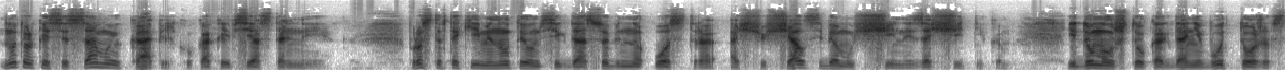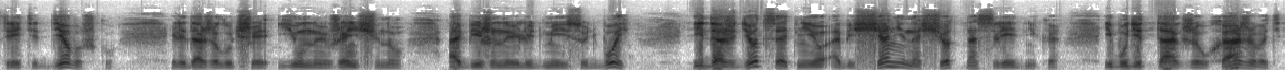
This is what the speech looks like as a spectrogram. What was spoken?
но только если самую капельку, как и все остальные. Просто в такие минуты он всегда особенно остро ощущал себя мужчиной, защитником, и думал, что когда-нибудь тоже встретит девушку, или даже лучше юную женщину, обиженную людьми и судьбой, и дождется от нее обещаний насчет наследника и будет также ухаживать,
